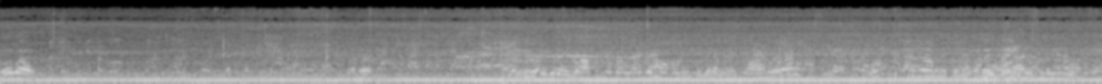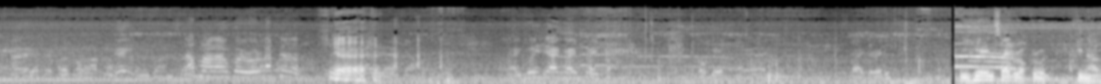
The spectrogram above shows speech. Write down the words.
Lắp nào? I go. Okay. You ready? We're here inside Rock Road, Penal.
